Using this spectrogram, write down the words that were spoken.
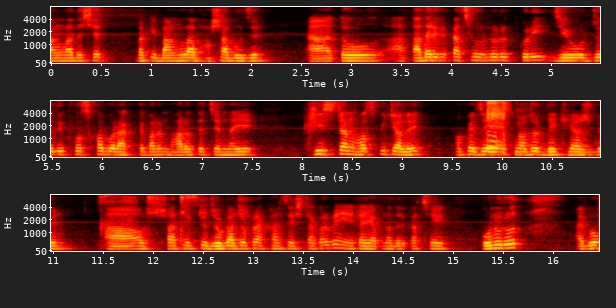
বাংলাদেশের, বাকি বাংলা ভাষা বুঝেন তো তাদের কাছে অনুরোধ করি যে ওর যদি খোঁজ খবর রাখতে পারেন ভারতে চেন্নাইয়ে খ্রিস্টান হসপিটালে, ওকে যে এক নজর দেখে আসবেন ওর সাথে একটু যোগাযোগ রাখার চেষ্টা করবেন, এটাই আপনাদের কাছে অনুরোধ। এবং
